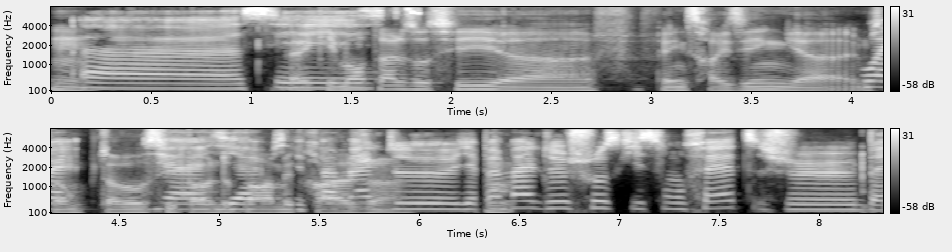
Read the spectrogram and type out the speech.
Hmm. Euh, c'est... Avec Immortals aussi, euh, Phoenix Rising, euh, il me semble que tu avais aussi pas mal de paramétrage. Il y a pas hmm. mal de choses qui sont faites. Je, bah,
